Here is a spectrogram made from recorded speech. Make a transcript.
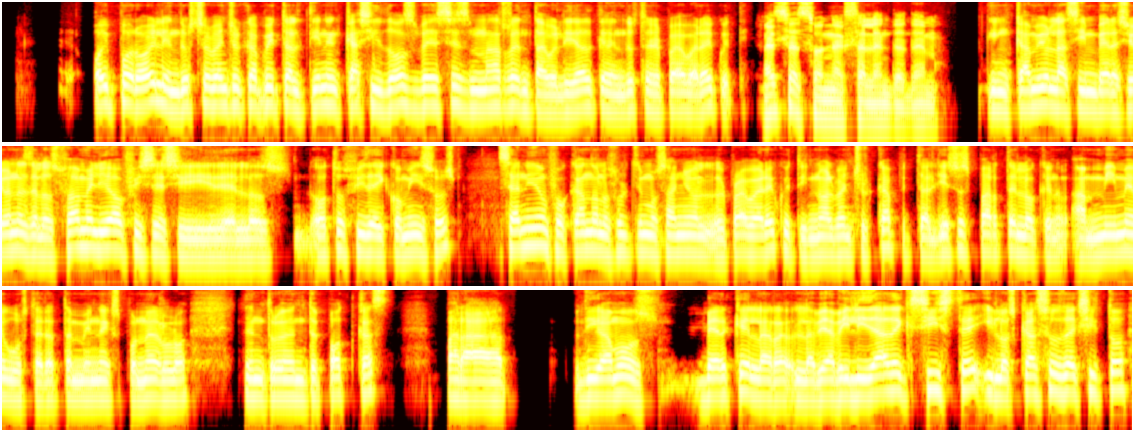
Hoy por hoy, la industria del venture capital tiene casi dos veces más rentabilidad que la industria del private equity. Ese es un excelente tema. En cambio, las inversiones de los family offices y de los otros fideicomisos se han ido enfocando en los últimos años al private equity, no al venture capital. Y eso es parte de lo que a mí me gustaría también exponerlo dentro de este podcast para digamos, ver que la, viabilidad existe y los casos de éxito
